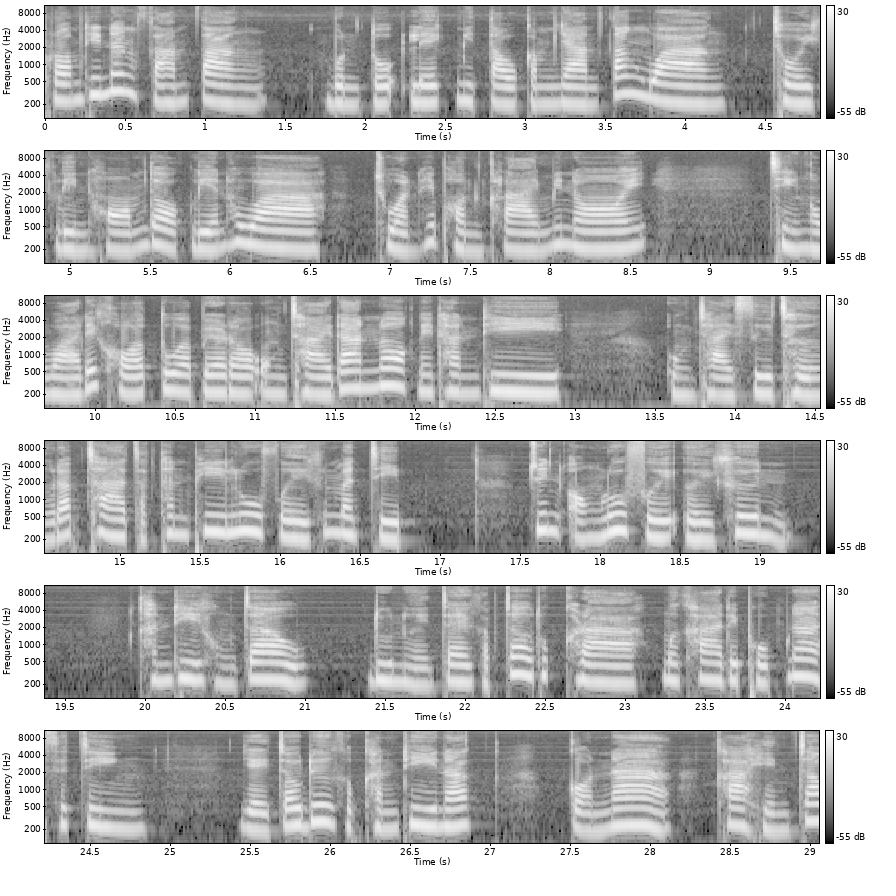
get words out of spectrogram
พร้อมที่นั่งสามตังบนโต๊ะเล็กมีเตากำยานตั้งวาง โชยกลิ่นหอมดอกเลี้ยนฮวา ชวนให้ผ่อนคลายไม่น้อย ชิงฮวาได้ขอตัวไปรอองค์ชายด้านนอกในทันที องค์ชายซื้อเชิงรับชาจากท่านพี่ลู่เฟยขึ้นมาจิบ จิ้นอองลู่เฟยเอ่ยขึ้น คันทีของเจ้าดูเหนื่อยใจกับเจ้าทุกครา เมื่อข้าได้พบหน้าเสียจริง ใหญ่เจ้าดื้อกับคันทีนัก ก่อนหน้าข้าเห็นเจ้า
